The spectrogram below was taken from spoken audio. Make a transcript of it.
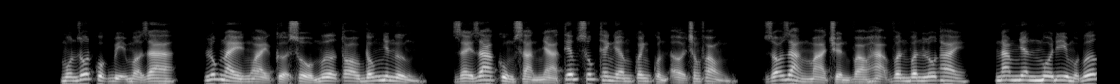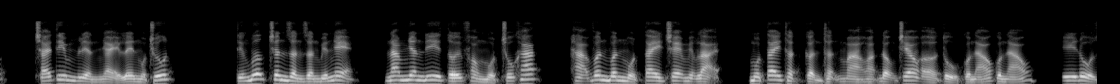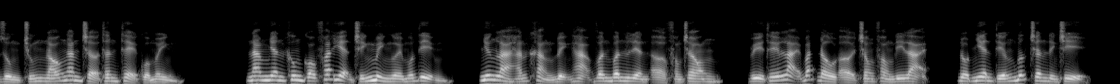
Môn rốt cuộc bị mở ra, lúc này ngoài cửa sổ mưa to đống nhiên ngừng, dày ra cùng sàn nhà tiếp xúc thanh âm quanh quẩn ở trong phòng, rõ ràng mà truyền vào hạ vân vân lỗ thai, nam nhân môi đi một bước, trái tim liền nhảy lên một chút. Tiếng bước chân dần dần biến nhẹ, nam nhân đi tới phòng một chỗ khác, hạ vân vân một tay che miệng lại, một tay thật cẩn thận mà hoạt động treo ở tủ quần áo quần áo, ý đồ dùng chúng nó ngăn trở thân thể của mình. Nam nhân không có phát hiện chính mình người muốn tìm, nhưng là hắn khẳng định Hạ Vân Vân liền ở phòng trong, vì thế lại bắt đầu ở trong phòng đi lại, đột nhiên tiếng bước chân đình chỉ.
